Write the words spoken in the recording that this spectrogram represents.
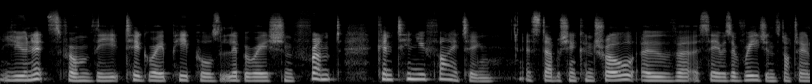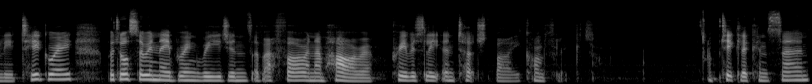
Units from the Tigray People's Liberation Front continue fighting, establishing control over a series of regions, not only in Tigray, but also in neighboring regions of Afar and Amhara, previously untouched by conflict. A particular concern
